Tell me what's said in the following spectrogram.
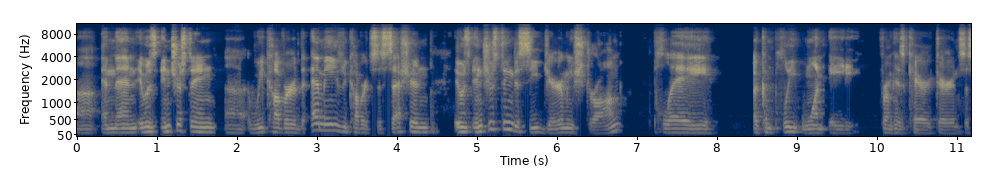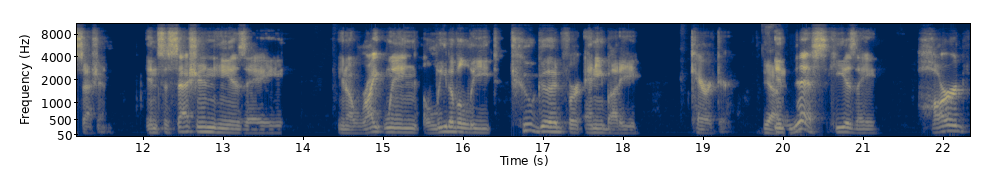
Uh, and then it was interesting. Uh, we covered the Emmys, we covered Succession. It was interesting to see Jeremy Strong play a complete 180 from his character in Succession. In Succession, he is a you know right wing, elite of elite, too good for anybody character. Yeah, In this, he is a hard,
